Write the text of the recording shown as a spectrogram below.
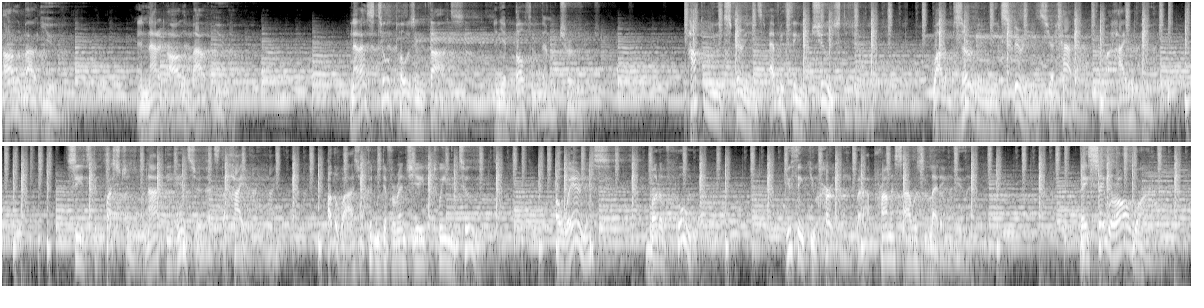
All about you, and not at all about you. Now, that's two opposing thoughts, and yet both of them are true. How can you experience everything you choose to do while observing the experience you're having from a higher view? See, it's the question, not the answer, that's the higher view. Otherwise, you couldn't differentiate between the two. Awareness, but of who? You think you hurt me, but I promise I was letting you. They say we're all one,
